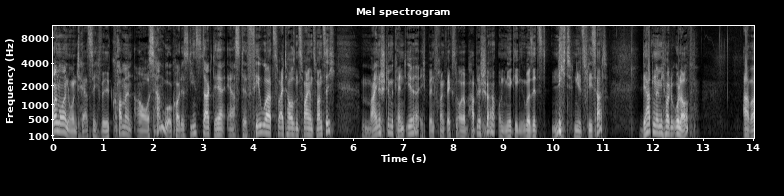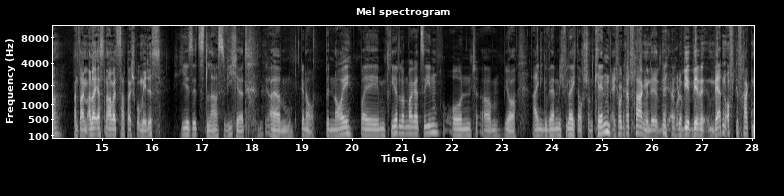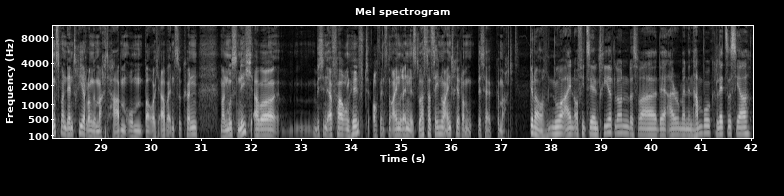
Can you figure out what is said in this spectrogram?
Moin Moin und herzlich willkommen aus Hamburg. Heute ist Dienstag, der 1. Februar 2022. Meine Stimme kennt ihr. Ich bin Frank Wechsel, euer Publisher und mir gegenüber sitzt nicht Nils Fließhardt. Der hat nämlich heute Urlaub, aber an seinem allerersten Arbeitstag bei Spomedis. Hier sitzt Lars Wiechert. Ähm, genau, bin neu beim Triathlon-Magazin und ähm, ja, einige werden mich vielleicht auch schon kennen. ich wollte gerade fragen, äh, oder wir, wir, werden oft gefragt, muss man denn Triathlon gemacht haben, um bei euch arbeiten zu können? Man muss nicht, aber ein bisschen Erfahrung hilft, auch wenn es nur ein Rennen ist. Du hast tatsächlich nur einen Triathlon bisher gemacht. Genau, nur einen offiziellen Triathlon. Das war der Ironman in Hamburg letztes Jahr.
